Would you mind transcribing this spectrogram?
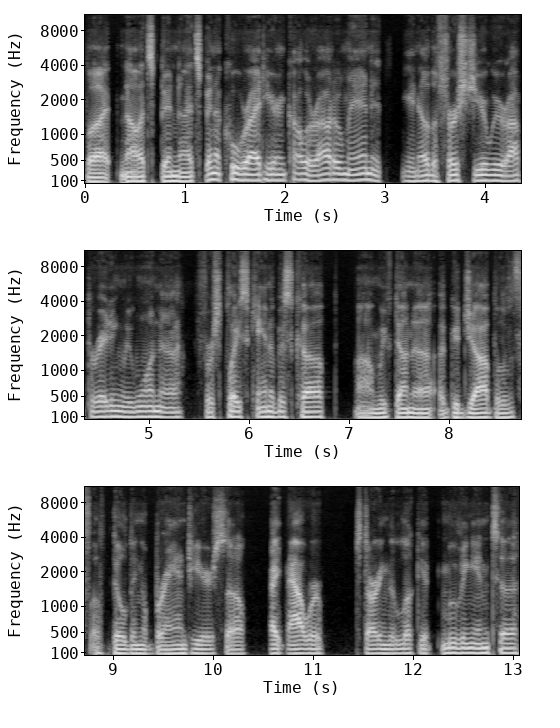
but no, it's been uh, it's been a cool ride here in Colorado, man. It you know the first year we were operating, we won a first place cannabis cup. Um, we've done a, a good job of of building a brand here. So right now we're starting to look at moving into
